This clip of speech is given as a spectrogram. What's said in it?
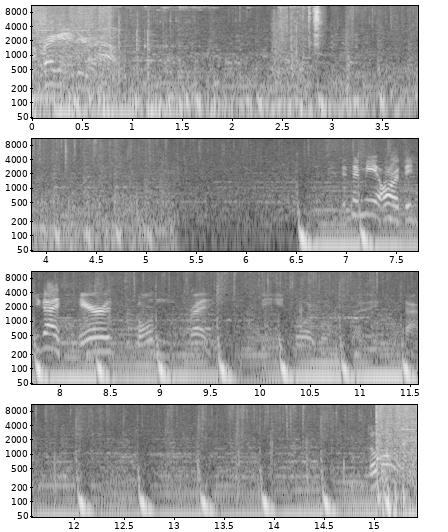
I'm breaking into your house. Is it me or did you guys hear Golden Freddy? The Golden Freddy sound? Don't worry.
